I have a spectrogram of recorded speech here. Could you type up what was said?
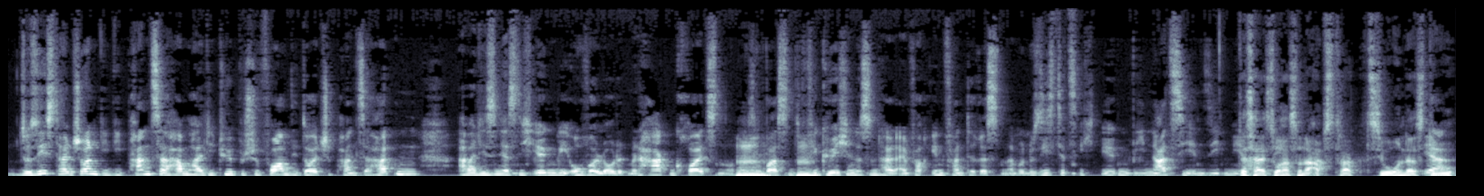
du siehst halt schon, die die Panzer haben halt die typische Form, die deutsche Panzer hatten, aber die sind jetzt nicht irgendwie overloaded mit Hakenkreuzen oder sowas. Und die Figürchen, das sind halt einfach Infanteristen, aber du siehst jetzt nicht irgendwie Nazi-Insignien. Das heißt, du hast so eine Abstraktion, dass Ja. du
